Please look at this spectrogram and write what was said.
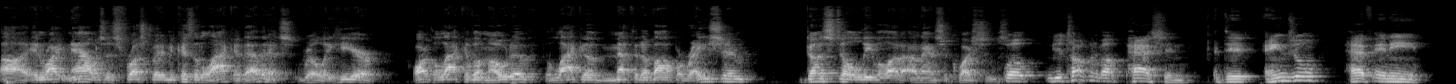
Uh, and right now it's just frustrating because of the lack of evidence really here, or the lack of a motive, the lack of method of operation does still leave a lot of unanswered questions. Well, you're talking about passion. Did Angel have any?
